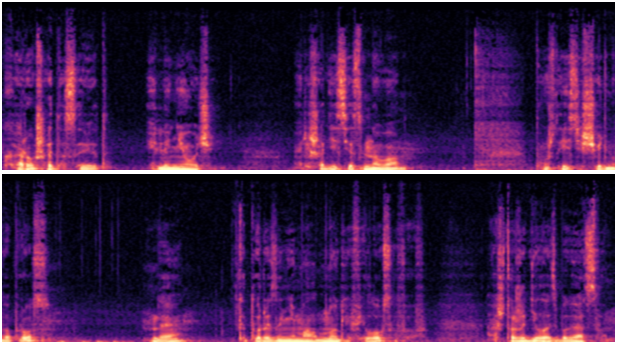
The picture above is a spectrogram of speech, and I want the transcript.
Хороший это совет – или не очень. Решать, естественно, вам. Потому что есть еще один вопрос, да, который занимал многих философов. А что же делать с богатством?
